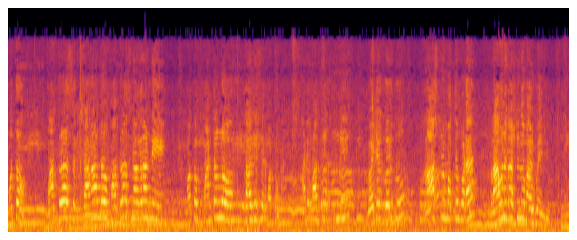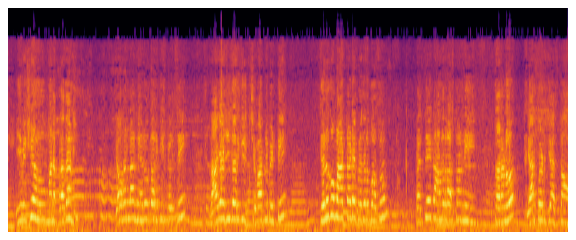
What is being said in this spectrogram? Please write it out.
మొత్తం మద్రాస్ క్షణాల్లో మద్రాస్ నగరాన్ని మొత్తం మంటల్లో కాల్చేశారు మొత్తం. అంటే మద్రాస్ నుండి వైజాగ్ వరకు రాష్ట్రం మొత్తం కూడా రావణ రాష్ట్రంగా మారిపోయింది. ఈ విషయం మన ప్రధాని జవహర్ లాల్ నెహ్రూ గారికి తెలిసి రాజాజీ గారికి చివాట్లు పెట్టి తెలుగు మాట్లాడే ప్రజల కోసం ప్రత్యేక ఆంధ్ర రాష్ట్రాన్ని త్వరలో ఏర్పాటు చేస్తాం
